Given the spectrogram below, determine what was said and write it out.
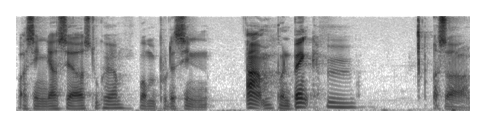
også en, jeg ser også, du kører, hvor man putter sin arm på en bænk, mm. og så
